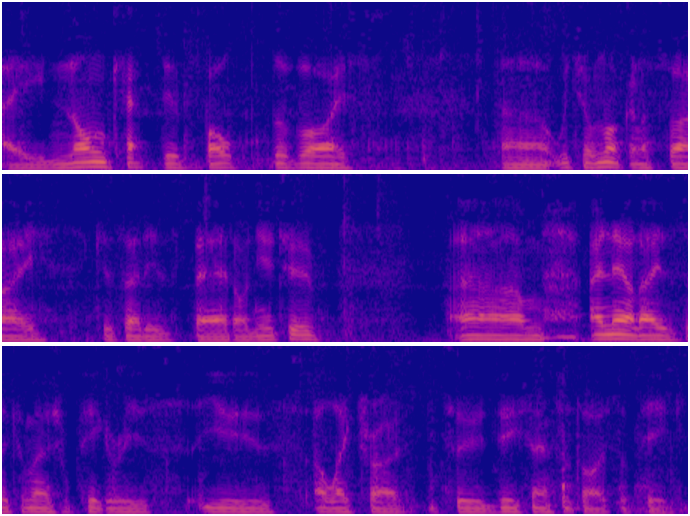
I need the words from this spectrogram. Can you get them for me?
a non-captive bolt device uh, which I'm not going to say because that is bad on YouTube. Um, and nowadays the commercial piggeries use electrode to desensitize the pig.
